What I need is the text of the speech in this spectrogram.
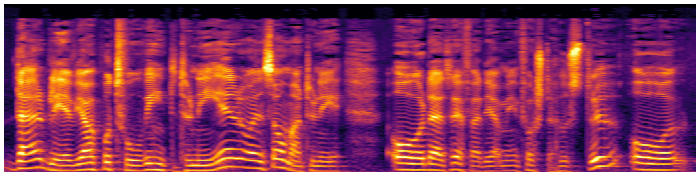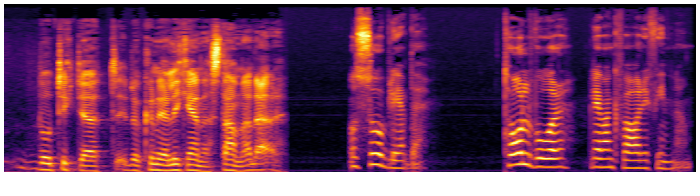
där blev jag på två vinterturnéer och en sommarturné. Och där träffade jag min första hustru och då tyckte jag att då kunde jag lika gärna stanna där. Och så blev det. Tolv år blev han kvar i Finland.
